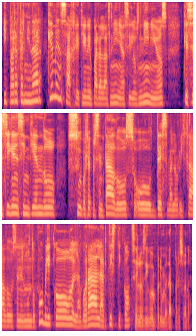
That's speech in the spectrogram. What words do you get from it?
Y para terminar, ¿qué mensaje tiene para las niñas y los niños que se siguen sintiendo subrepresentados o desvalorizados en el mundo público, laboral, artístico? Se los digo en primera persona.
